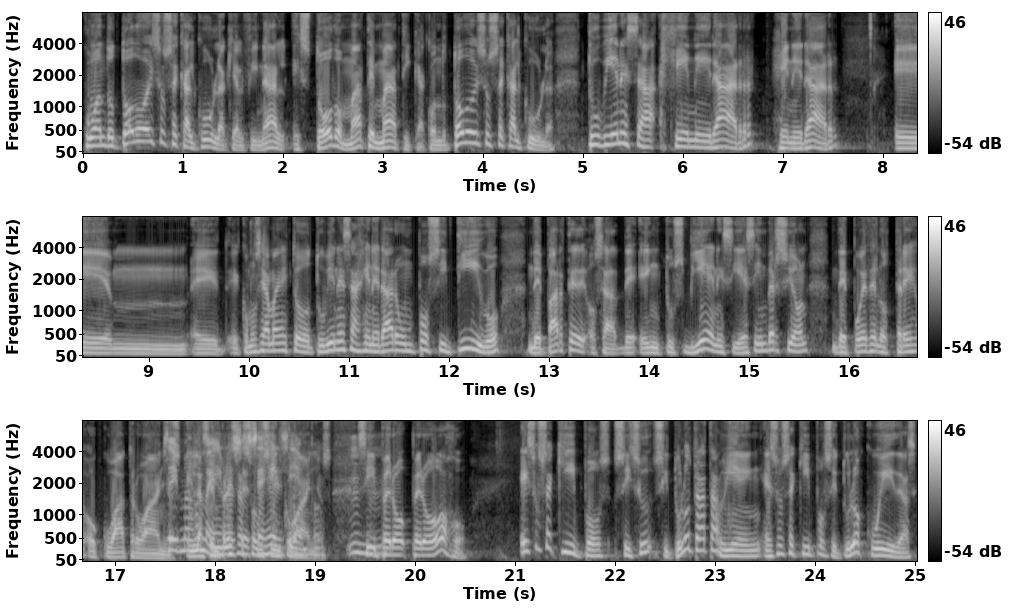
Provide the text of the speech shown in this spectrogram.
cuando todo eso se calcula, que al final es todo matemática, cuando todo eso se calcula, tú vienes a generar, generar eh, mm, eh, eh, ¿cómo se llama esto? Tú vienes a generar un positivo de parte, de- o sea, de, en tus bienes y esa inversión después de los tres o cuatro años. Sí, en las menos, empresas son cinco años. Sí, pero, pero ojo. Esos equipos, si, su- si tú lo tratas bien, esos equipos, si tú los cuidas,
